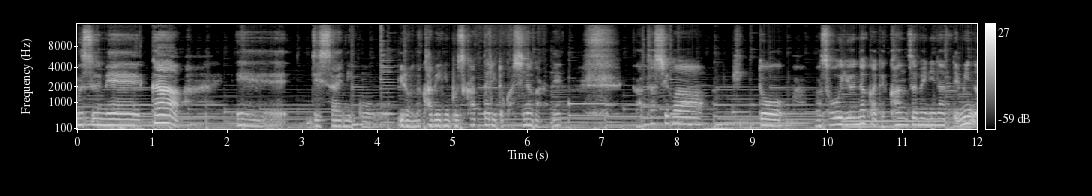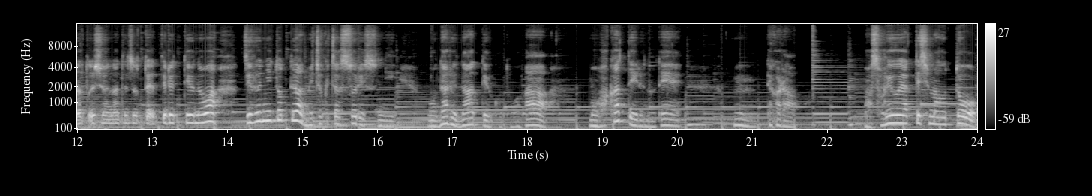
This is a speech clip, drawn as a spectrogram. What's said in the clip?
娘が、えー、実際にこういろんな壁にぶつかったりとかしながらね私はきっと、まあ、そういう中で缶詰になってみんなと一緒になってずっとやってるっていうのは自分にとってはめちゃくちゃストレスにもなるなっていうことがもう分かっているのでうん、だから、まあ、それをやってしまうと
